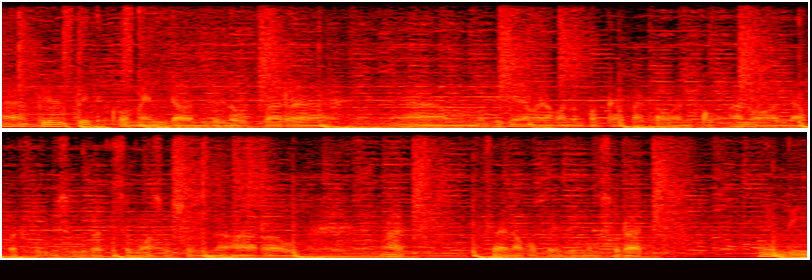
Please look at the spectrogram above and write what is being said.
uh, feel free to comment down below para um, mabigyan naman ako ng pagkakataon kung ano ang dapat ko isulat sa mga susunod na araw at saan ako pwede magsulat. Hindi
